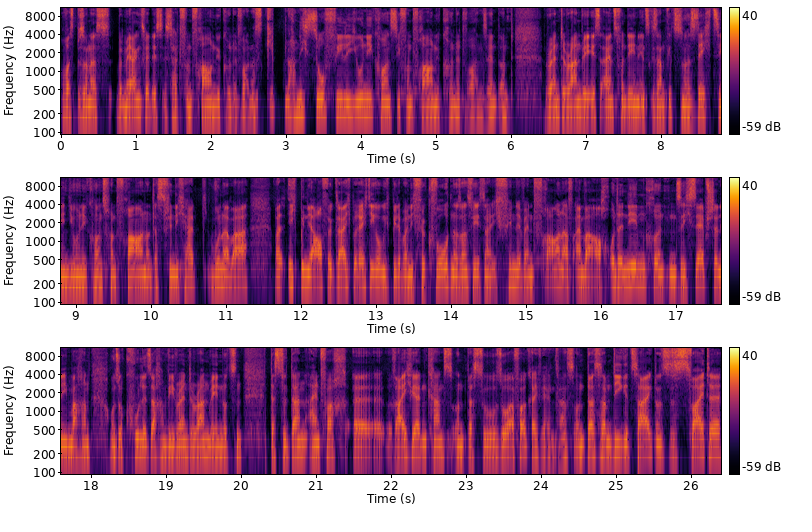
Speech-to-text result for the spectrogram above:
Und was besonders bemerkenswert ist, ist halt von Frauen gegründet worden. Und es gibt noch nicht so viele Unicorns, die von Frauen gegründet worden sind. Und Rent a Runway ist eins von denen. Insgesamt gibt es nur 16 Unicorns von Frauen. Und das finde ich halt wunderbar, weil ich bin ja auch für Gleichberechtigung. Ich bin aber nicht für Quoten oder sonst wie. Sondern ich finde, wenn Frauen auf einmal auch Unternehmen gründen, sich selbstständig machen und so coole Sachen wie Rent a Runway nutzen, dass du dann einfach äh, reich werden kannst und dass du so erfolgreich werden kannst. Und das haben die gezeigt. Und es ist das zweite,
